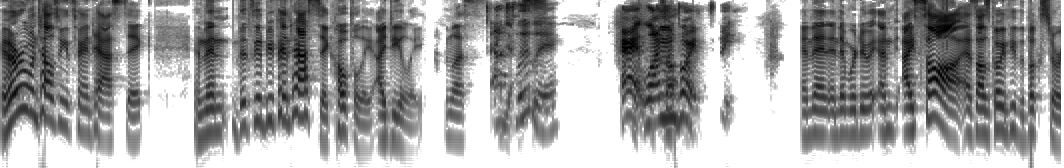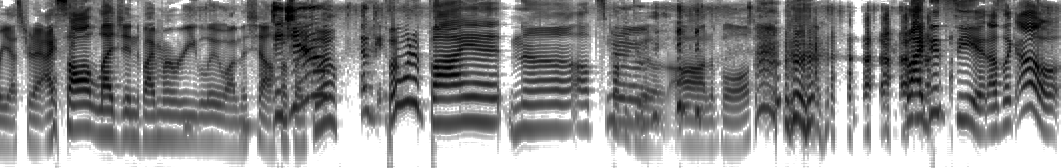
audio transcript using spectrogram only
if everyone tells me it's fantastic, and then that's gonna be fantastic. Hopefully, ideally, unless yes. Absolutely. All right. Well, I'm So- on board. Sweet. And then and then we're doing. And I saw as I was going through the bookstore yesterday, I saw Legend by Marie Lu on the shelf. Did was like, you? do I, Okay. do I want to buy it? No, I'll just probably do it on Audible. but I did see it. I was like, oh,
